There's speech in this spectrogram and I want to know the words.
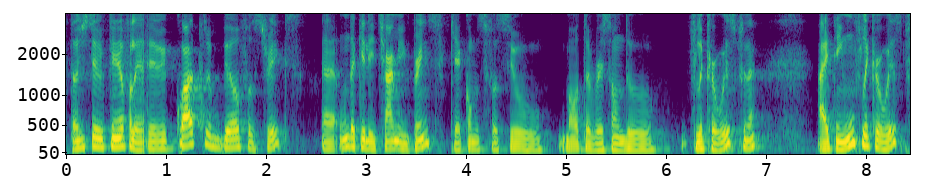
Então a gente teve, como eu falei, teve quatro Baleful Streaks, uh, um daquele Charming Prince, que é como se fosse uma outra versão do Flicker Wisp, né? Aí tem um Flicker Wisp,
